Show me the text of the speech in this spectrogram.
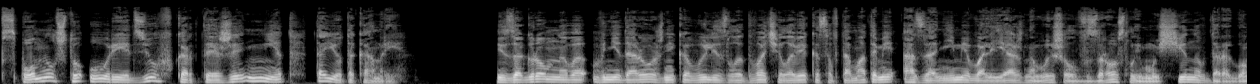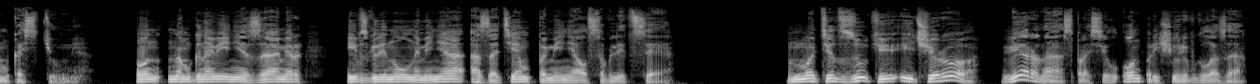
вспомнил, что у Редзю в кортеже нет Тойота Камри. Из огромного внедорожника вылезло два человека с автоматами, а за ними вальяжно вышел взрослый мужчина в дорогом костюме. Он на мгновение замер и взглянул на меня, а затем поменялся в лице. «Матидзуки Ичиро, верно?» — спросил он, прищурив глаза.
